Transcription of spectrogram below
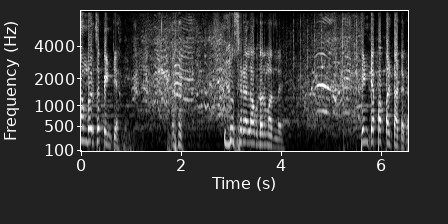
नंबरचं पेंट्या दुसऱ्या लॉकडाऊन मधलं पिंट्या पप्पल टाटकर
